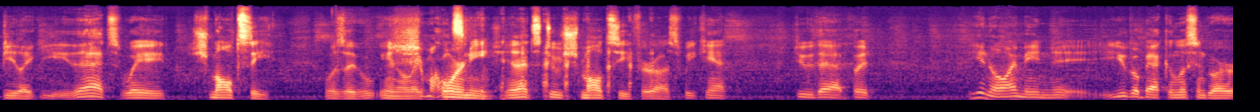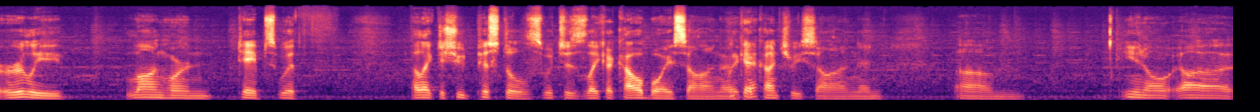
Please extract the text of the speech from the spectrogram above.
be like that's way schmaltzy was a you know like Schmaltzy. corny yeah, that's too schmaltzy for us we can't do that but you know i mean eh, you go back and listen to our early longhorn tapes with I like to shoot pistols, which is like a cowboy song, or like Okay. a country song, and um, you know, uh,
